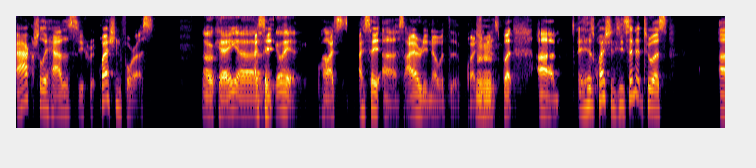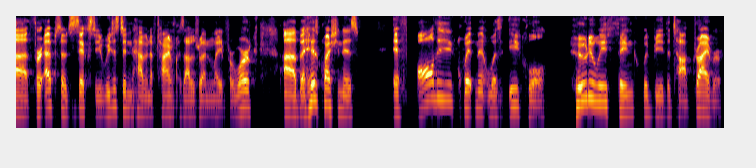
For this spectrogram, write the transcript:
actually has a secret question for us. okay, uh, say- go ahead. well, I, I say us. I already know what the question Mhm. is, but um, his question, he sent it to us uh, for episode 60. We just didn't have enough time because I was running late for work. Uh, but his question is if all the equipment was equal, who do we think would be the top driver,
